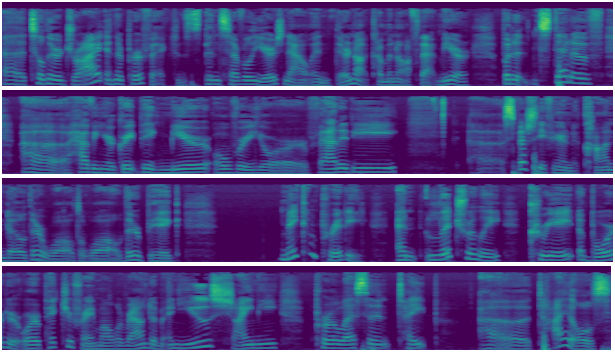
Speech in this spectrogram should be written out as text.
uh, till they're dry and they're perfect. It's been several years now and they're not coming off that mirror. But instead of uh, having your great big mirror over your vanity, uh, especially if you're in a condo, they're wall to wall, they're big. Make them pretty and literally create a border or a picture frame all around them and use shiny pearlescent type uh, tiles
